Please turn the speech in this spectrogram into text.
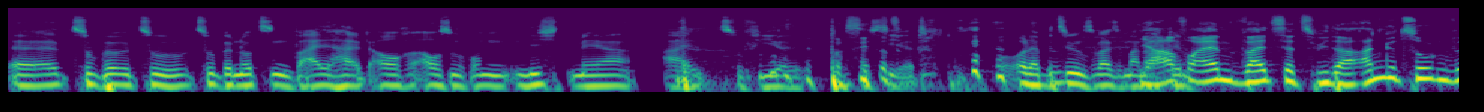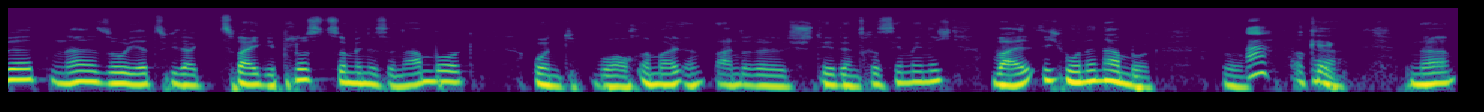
äh, zu, zu, zu benutzen, weil halt auch außenrum nicht mehr allzu viel Passiert. passiert. Oder beziehungsweise man ja, vor allem, weil es jetzt wieder angezogen wird, ne? so jetzt wieder 2G Plus, zumindest in Hamburg und wo auch immer andere Städte interessieren mich nicht, weil ich wohne in Hamburg. So. Ah, okay. Ja, ne?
